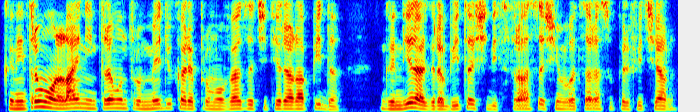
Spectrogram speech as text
Când intrăm online, intrăm într-un mediu care promovează citirea rapidă, gândirea grăbită și distrasă și învățarea superficială.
